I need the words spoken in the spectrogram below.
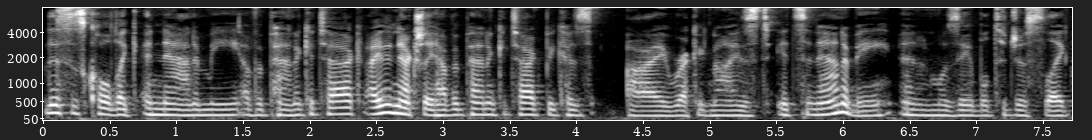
this is called like anatomy of a panic attack. I didn't actually have a panic attack because I recognized its anatomy and was able to just like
